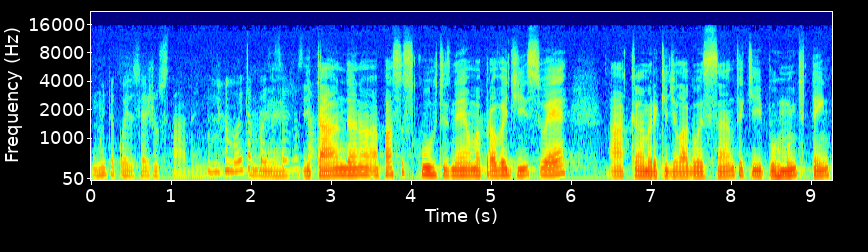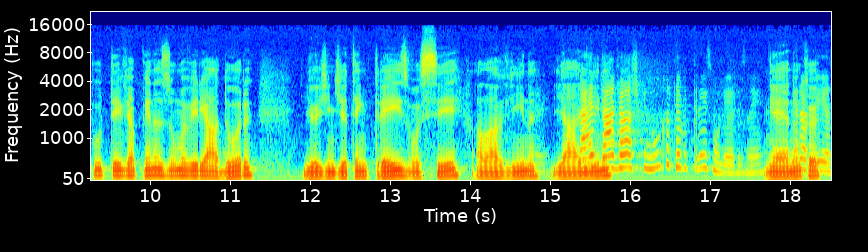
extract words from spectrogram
Muita coisa a ser ajustada ainda. Muita coisa é, a ser ajustada. E está andando a passos curtos, né? Uma prova disso é a Câmara aqui de Lagoa Santa, que por muito tempo teve apenas uma vereadora, e hoje em dia tem três, você, a Lavina é. e a Aline. Na realidade, eu acho que nunca teve três mulheres, né? É, nunca... Vez,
